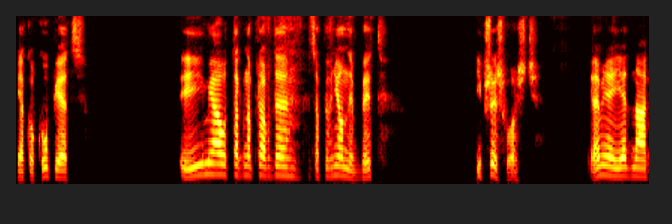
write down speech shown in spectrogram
jako kupiec. I miał tak naprawdę zapewniony byt i przyszłość. Niemniej jednak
